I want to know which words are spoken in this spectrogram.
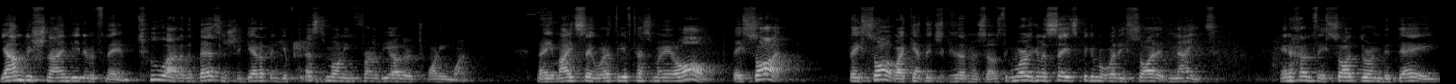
Yamdu Shnaim name. Two out of the Bezin should get up and give testimony in front of the other twenty one. Now you might say, what if they give testimony at all? They saw it. They saw it. Why can't they just give it themselves? The Gemara is going to say, speaking about where they saw it at night. And if they saw it during the day,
